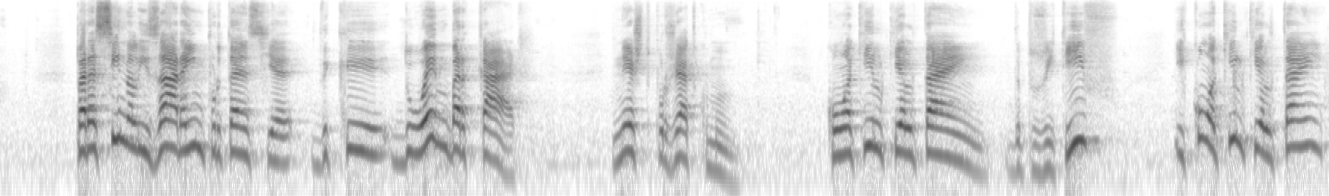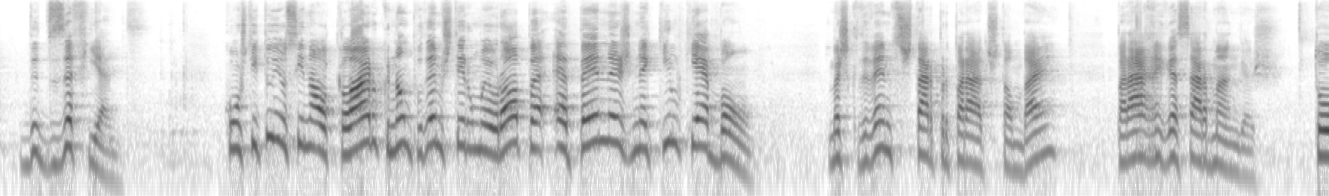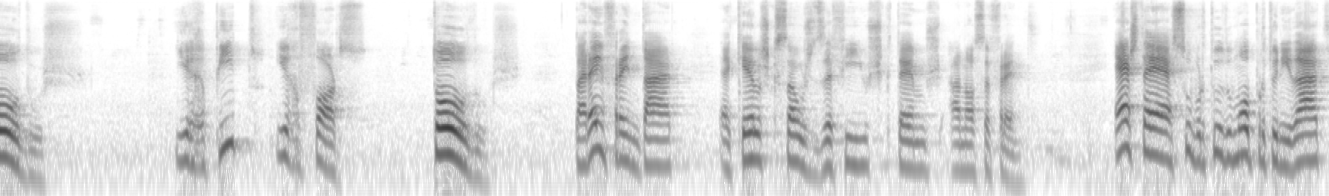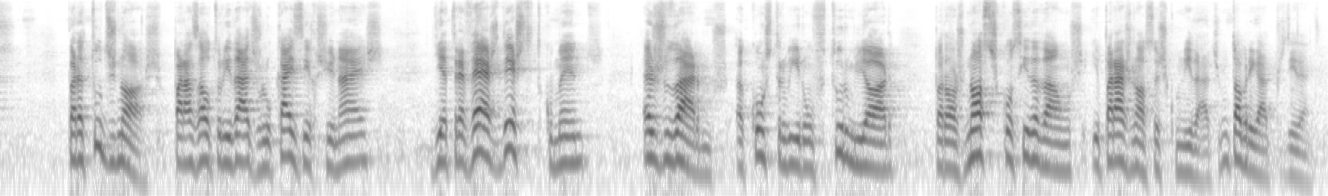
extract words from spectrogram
para sinalizar a importância de que do embarcar neste projeto comum, com aquilo que ele tem de positivo e com aquilo que ele tem de desafiante. Constitui um sinal claro que não podemos ter uma Europa apenas naquilo que é bom, mas que devemos estar preparados também para arregaçar mangas, todos. E repito e reforço, todos, para enfrentar aqueles que são os desafios que temos à nossa frente. Esta é, sobretudo, uma oportunidade para todos nós, para as autoridades locais e regionais, de, através deste documento, ajudarmos a construir um futuro melhor para os nossos concidadãos e para as nossas comunidades. Muito obrigado, Presidente.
